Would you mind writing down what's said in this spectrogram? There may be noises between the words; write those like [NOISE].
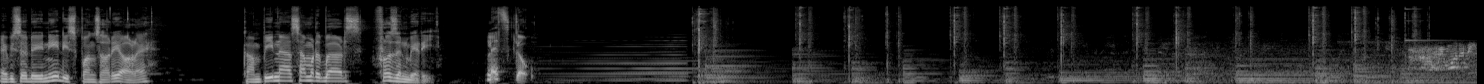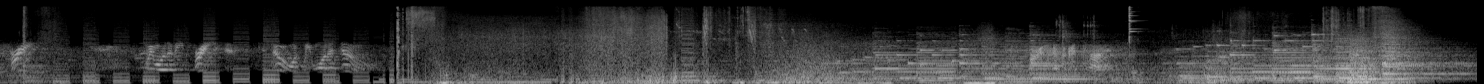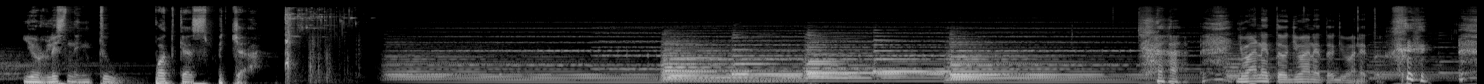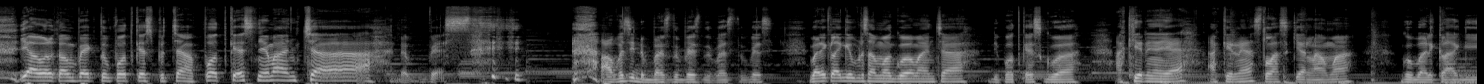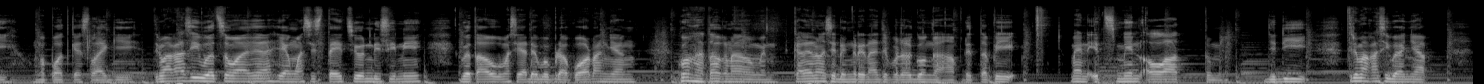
Episode ini disponsori oleh Campina Summer Bars Frozen Berry. Let's go! You're listening to Podcast Pecah. [LAUGHS] Gimana tuh? Gimana tuh? Gimana tuh? [LAUGHS] ya, welcome back to Podcast Pecah. Podcastnya Manca. The best. [LAUGHS] Apa sih the best, the best, the best, the best Balik lagi bersama gua Manca Di podcast gua Akhirnya ya Akhirnya setelah sekian lama Gue balik lagi Nge-podcast lagi. Terima kasih buat semuanya Yang masih stay tune di sini. Gue tahu masih ada beberapa orang yang Gue nggak tahu kenapa men. Kalian masih dengerin aja Padahal gue nggak update. Tapi Man, it's mean a lot to me. Jadi, terima kasih banyak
